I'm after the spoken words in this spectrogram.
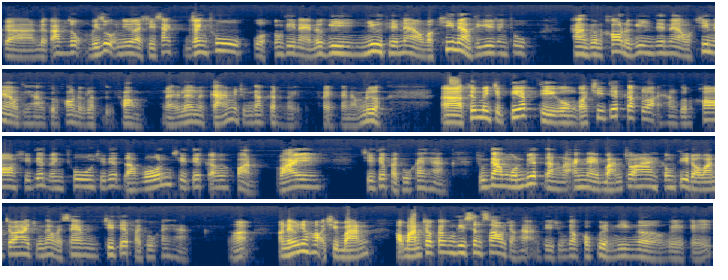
À, được áp dụng. Ví dụ như là chính sách doanh thu của công ty này nó ghi như thế nào và khi nào thì ghi doanh thu? Hàng tồn kho được ghi như thế nào và khi nào thì hàng tồn kho được lập dự phòng? Đấy đây là cái mà chúng ta cần phải phải phải nắm được. À, thuyết minh trực tiếp thì gồm có chi tiết các loại hàng tồn kho chi tiết doanh thu chi tiết giá vốn chi tiết các khoản vay chi tiết phải thu khách hàng. Chúng ta muốn biết rằng là anh này bán cho ai công ty đó bán cho ai chúng ta phải xem chi tiết phải thu khách hàng. Đó. Và nếu như họ chỉ bán họ bán cho các công ty sân sau chẳng hạn thì chúng ta có quyền nghi ngờ về cái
